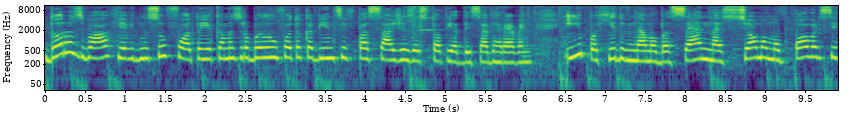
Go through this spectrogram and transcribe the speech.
До розваг я віднесу фото, яке ми зробили у фотокабінці в пасажі за 150 гривень, і похід в немо-басейн на сьомому поверсі,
